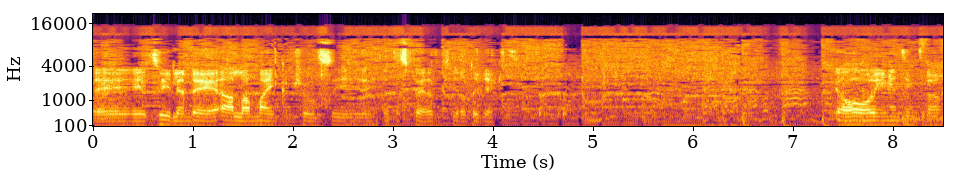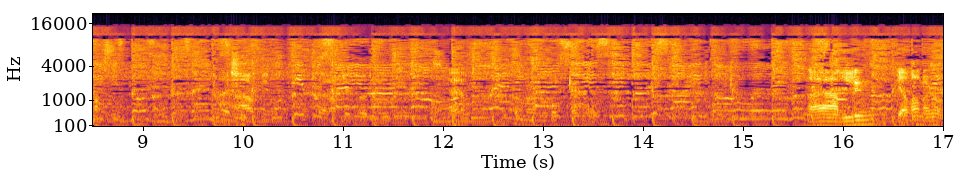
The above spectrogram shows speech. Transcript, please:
Det är tydligen det alla mind controls i detta spelet gör direkt. Jag har ingenting till denna. Nej, han lunkar denna gång.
